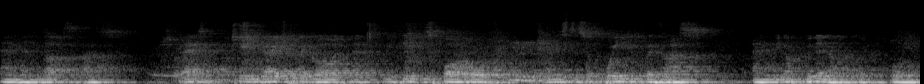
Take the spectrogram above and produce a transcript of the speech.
and that loves us. That to engage with a God that we think is far off and is disappointed with us and we're not good enough for Him.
